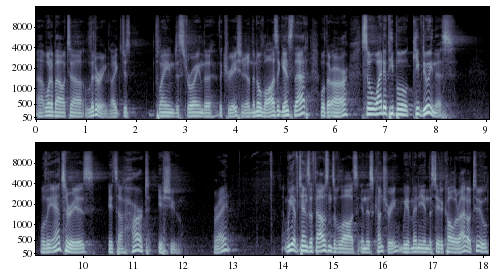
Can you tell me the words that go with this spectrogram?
Uh, what about uh, littering, like just plain destroying the, the creation? Are there no laws against that? Well, there are. So why do people keep doing this? Well, the answer is it's a heart issue, right? We have tens of thousands of laws in this country. We have many in the state of Colorado, too.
